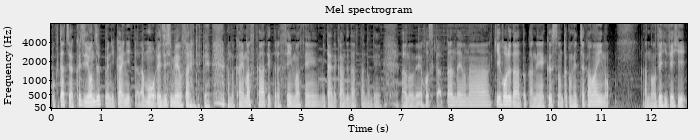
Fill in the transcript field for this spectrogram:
僕たちは9時40分に買いに行ったらもうレジ締めをされてて あの、買えますかって言ったらすいません、みたいな感じだったので、あのね、欲しかったんだよなキーホルダーとかね、クッションとかめっちゃ可愛いの。あの、ぜひぜひ、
